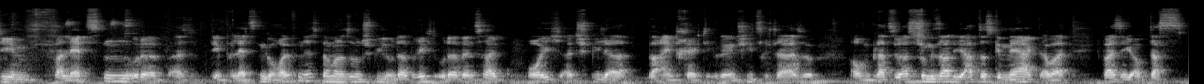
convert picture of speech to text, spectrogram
dem Verletzten oder also dem Verletzten geholfen ist, wenn man so ein Spiel unterbricht, oder wenn es halt euch als Spieler beeinträchtigt oder den Schiedsrichter, also auf dem Platz. Du hast schon gesagt, ihr habt das gemerkt, aber ich weiß nicht, ob das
